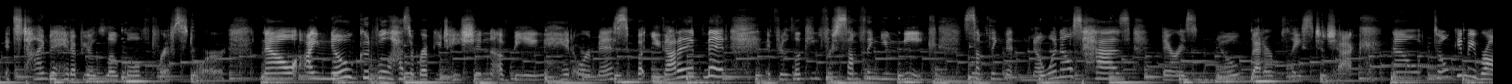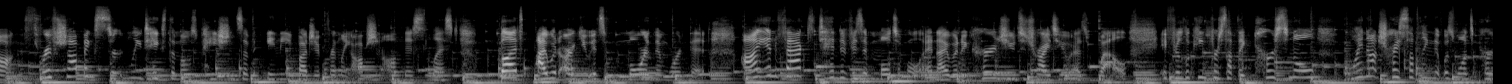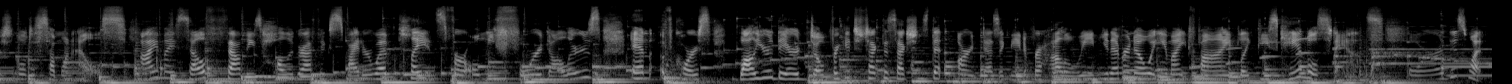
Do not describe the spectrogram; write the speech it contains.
It's time to hit up your local thrift store. Now, I know Goodwill has a reputation of being hit or miss, but you gotta admit, if you're looking for something unique, something that no one else has, there is no better place to check. Now, don't get me wrong, thrift shopping certainly takes the most patience of any budget friendly option on this list, but I would argue it's more than worth it. I, in fact, tend to visit multiple, and I would encourage you to try to as well. If you're looking for something personal, why not try something that was once personal to someone else? I myself found these holographic spiderweb plates for only $4, and of course, while you're there, don't forget to check the sections that aren't designated for Halloween. You never know what you might find, like these candle stands, or this one,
